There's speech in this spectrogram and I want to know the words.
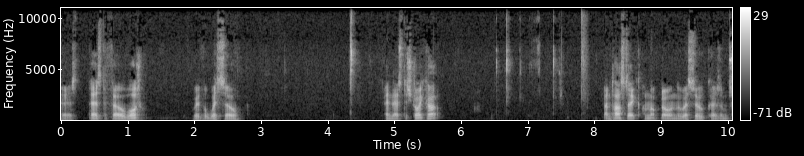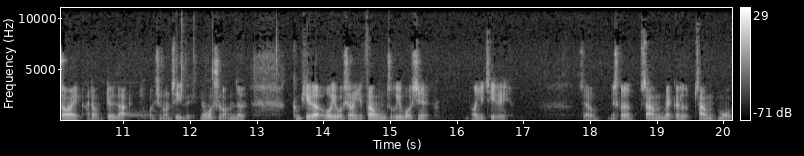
Okay, there's the ferro rod with a whistle. And there's the striker fantastic. I'm not blowing the whistle because I'm sorry, I don't do that. You're watching on TV, you're watching it on the computer, or you're watching on your phones, or you're watching it on your TV. So it's going to sound make it sound more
